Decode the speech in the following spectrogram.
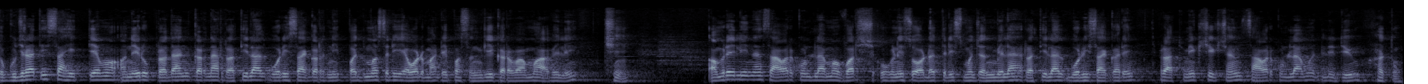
તો ગુજરાતી સાહિત્યમાં અનેરું પ્રદાન કરનાર રતિલાલ બોરીસાગરની પદ્મશ્રી એવોર્ડ માટે પસંદગી કરવામાં આવેલી છે. અમરેલીના સાવરકુંડલામાં વર્ષ ઓગણીસો અડત્રીસમાં જન્મેલા રતિલાલ બોરીસાગરે પ્રાથમિક શિક્ષણ સાવરકુંડલામાં જ લીધું હતું.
